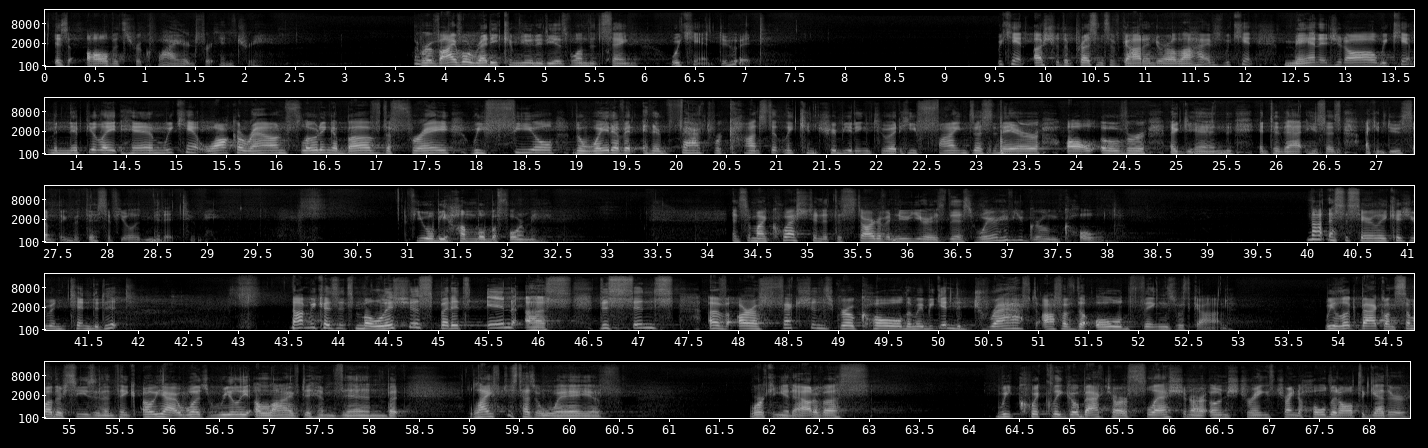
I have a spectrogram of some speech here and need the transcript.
is all that's required for entry. A revival ready community is one that's saying, we can't do it. We can't usher the presence of God into our lives. We can't manage it all. We can't manipulate Him. We can't walk around floating above the fray. We feel the weight of it. And in fact, we're constantly contributing to it. He finds us there all over again. And to that, He says, I can do something with this if you'll admit it to me. If you will be humble before me. And so, my question at the start of a new year is this Where have you grown cold? Not necessarily because you intended it, not because it's malicious, but it's in us. This sense of our affections grow cold and we begin to draft off of the old things with God. We look back on some other season and think, oh, yeah, I was really alive to Him then, but life just has a way of working it out of us. We quickly go back to our flesh and our own strength, trying to hold it all together.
